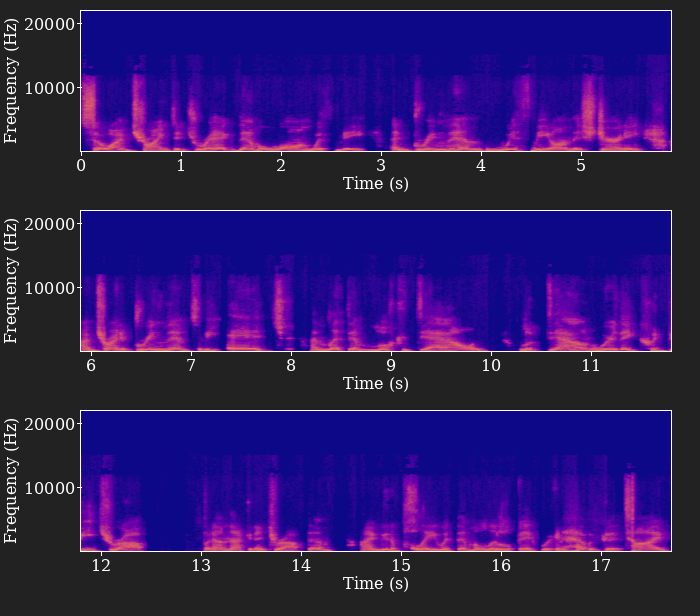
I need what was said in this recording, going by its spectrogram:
So I'm trying to drag them along with me and bring them with me on this journey. I'm trying to bring them to the edge and let them look down, look down where they could be dropped, but I'm not going to drop them. I'm going to play with them a little bit. We're going to have a good time.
